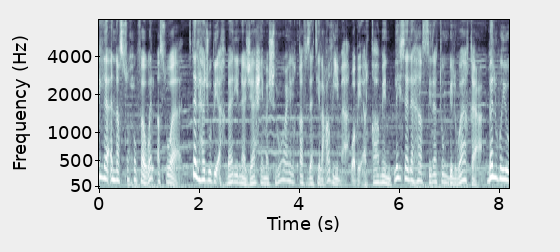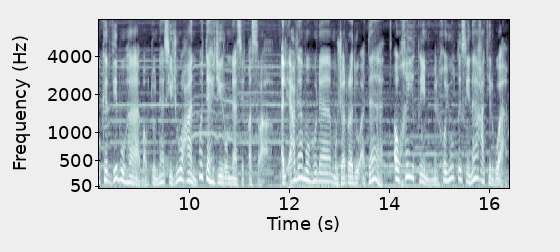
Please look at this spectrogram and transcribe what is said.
إلا أن الصحف والأصوات تلهج بأخبار نجاح مشروع القفزة العظيمة وبأرقام ليس لها صلة بالواقع بل ويكذبها موت الناس جوعا وتهجير الناس قسرا. الإعلام هنا مجرد أداة أو خيط من خيوط صناعة الوهم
